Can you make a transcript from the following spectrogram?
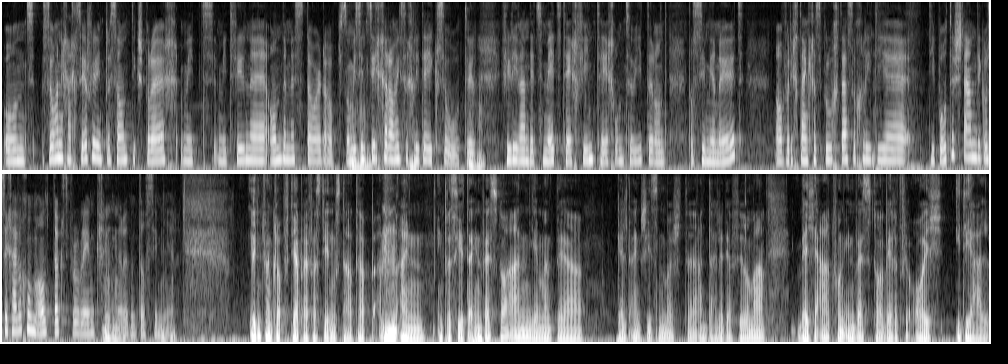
Und so habe ich eigentlich sehr viele interessante Gespräche mit, mit vielen anderen Startups. Und mhm. wir sind mhm. sicher auch ein bisschen der Exot, weil mhm. viele wollen jetzt MedTech, Fintech und so weiter und das sind wir nicht. Aber ich denke, es braucht auch so ein bisschen die, die Bodenständige, die sich einfach um Alltagsprobleme kümmern mhm. und das sind wir. Irgendwann klopft ja bei fast jedem Startup ein interessierter Investor an, jemand, der Geld einschießen möchte, Anteile der Firma. Welche Art von Investor wäre für euch ideal?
